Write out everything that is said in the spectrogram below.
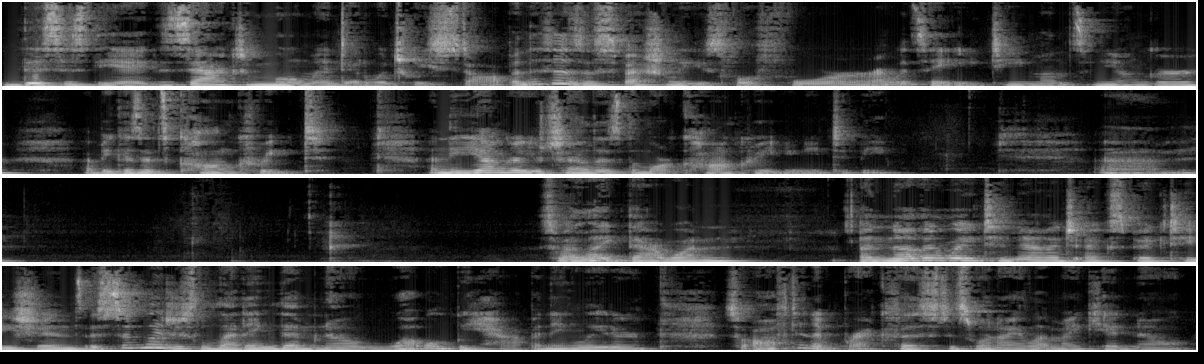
this is the exact moment at which we stop. And this is especially useful for, I would say, 18 months and younger, uh, because it's concrete. And the younger your child is, the more concrete you need to be. Um, so I like that one. Another way to manage expectations is simply just letting them know what will be happening later. So often at breakfast is when I let my kid know,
